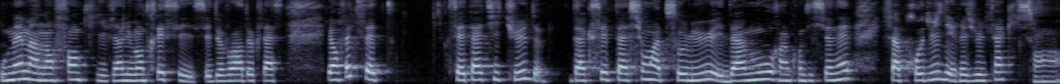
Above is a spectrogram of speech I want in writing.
ou même un enfant qui vient lui montrer ses, ses devoirs de classe. Et en fait, cette, cette attitude d'acceptation absolue et d'amour inconditionnel, ça produit des résultats qui sont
